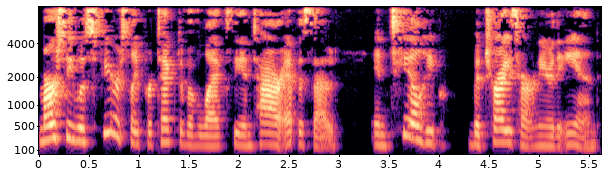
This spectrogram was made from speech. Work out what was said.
Mercy was fiercely protective of Lex the entire episode until he betrays her near the end.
